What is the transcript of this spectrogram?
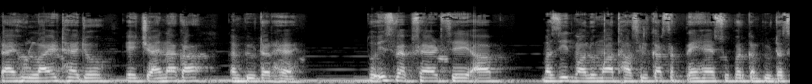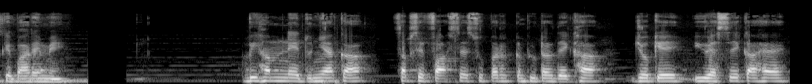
टाइहुलाइट है जो कि चाइना का कंप्यूटर है। तो इस वेबसाइट से आप मज़ीद मालूम हासिल कर सकते हैं सुपर कंप्यूटर्स के बारे में। अभी हमने दुनिया का सबसे फास्टेस्ट सुपर कंप्यूटर देखा जो कि यूएसए का है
